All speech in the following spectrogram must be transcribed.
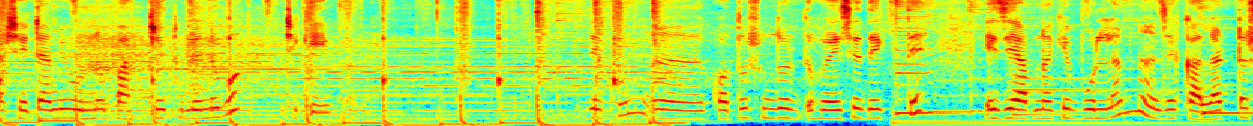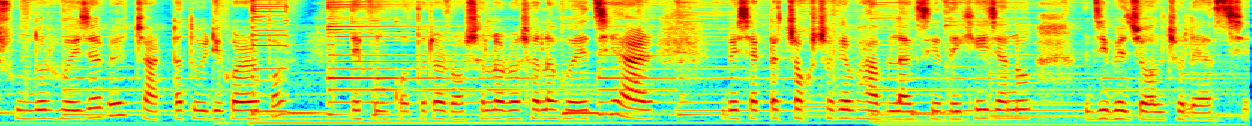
আর সেটা আমি অন্য পাত্রে তুলে নেব ঠিক এইভাবে। দেখুন কত সুন্দর হয়েছে দেখতে। এই যে আপনাকে বললাম না যে কালারটা সুন্দর হয়ে যাবে চারটা তৈরি করার পর, দেখুন কতটা রসালো রসালো হয়েছে আর বেশ একটা চকচকে ভাব লাগছে, দেখেই যেন জিভে জল চলে আসছে।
